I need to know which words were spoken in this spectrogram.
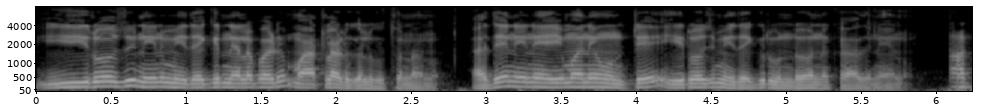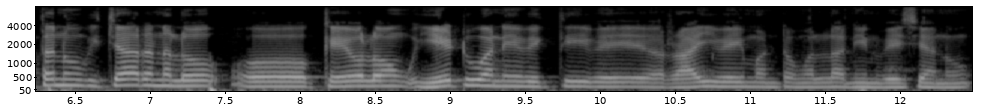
ఈరోజు నేను మీ దగ్గర నిలబడి మాట్లాడగలుగుతున్నాను. అదే నేను ఏమని ఉంటే ఈరోజు మీ దగ్గర ఉండవని కాదు నేను. అతను విచారణలో కేవలం ఏటు అనే వ్యక్తి వే రాయి వేయమంటం వల్ల నేను వేశాను.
